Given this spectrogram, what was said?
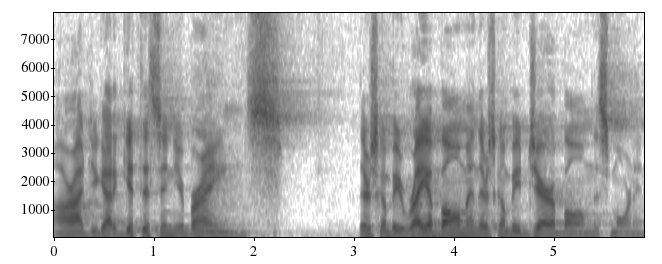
All right, you got to get this in your brains. There's going to be Rehoboam and there's going to be Jeroboam this morning.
